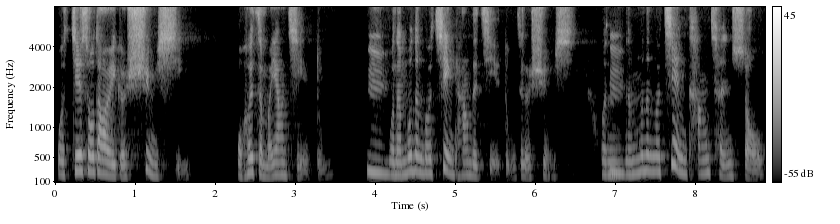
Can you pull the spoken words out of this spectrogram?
我接收到一个讯息，我会怎么样解读？嗯，我能不能够健康的解读这个讯息？我能不能够健康成熟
